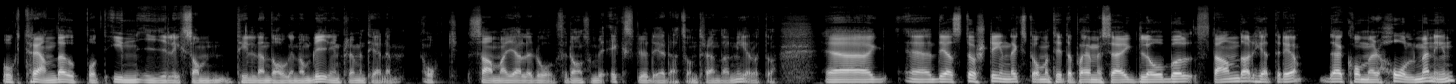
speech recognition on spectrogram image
och trenda uppåt in i liksom till den dagen de blir implementerade. Och samma gäller då för de som blir exkluderade, att de trendar neråt. Då. Eh, eh, deras största index, då, om man tittar på MSCI Global Standard, heter det. Där kommer Holmen in.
